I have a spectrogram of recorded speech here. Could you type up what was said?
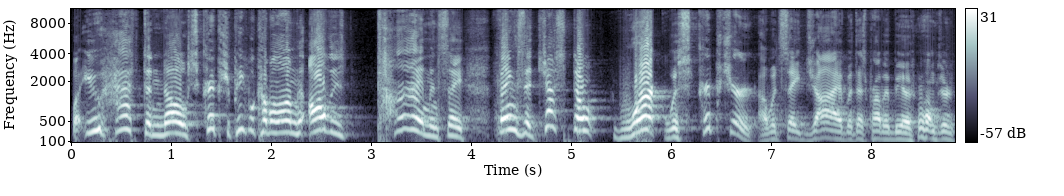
But you have to know Scripture. People come along all these time and say things that just don't work with Scripture. I would say jive, but that's probably be a wrong term.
